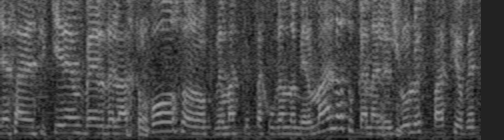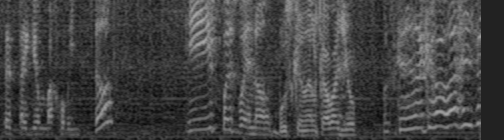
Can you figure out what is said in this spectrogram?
Ya saben, si quieren ver The Last of Us o lo demás que está jugando mi hermano, su canal es Rulo Espacio BZ-22. Y pues bueno, Busquen al caballo. busquen al caballo.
